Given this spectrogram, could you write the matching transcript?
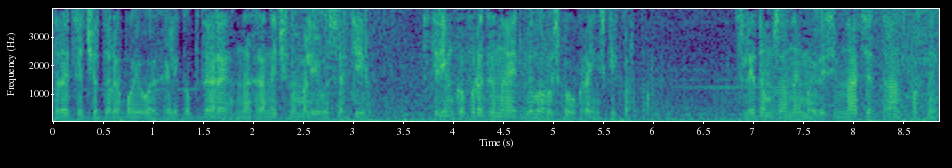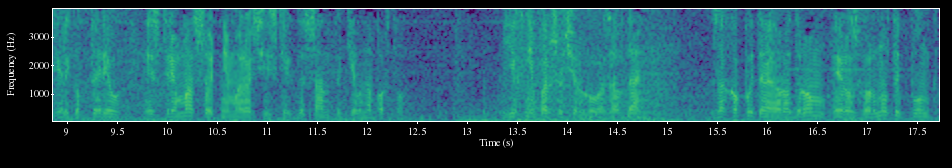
34 бойових гелікоптери на гранично малій висоті стрімко перетинають білорусько-український кордон. Слідом за ними 18 транспортних гелікоптерів із трьома сотнями російських десантників на борту. Їхнє першочергове завдання захопити аеродром і розгорнути пункт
